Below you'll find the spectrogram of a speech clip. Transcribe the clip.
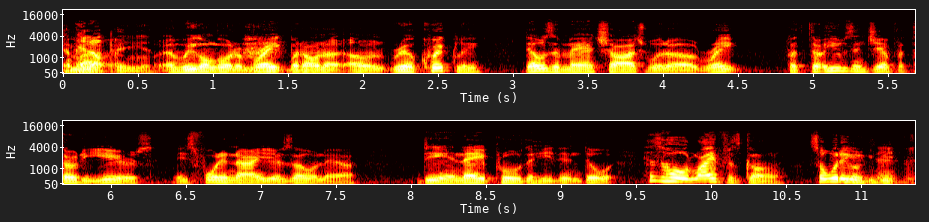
in my You know, opinion. And we're gonna go to break, but on a, on real quickly, there was a man charged with uh, rape for thir- he was in jail for 30 years. He's 49 years old now. DNA proved that he didn't do it. His whole life is gone. So what are you going to give me?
